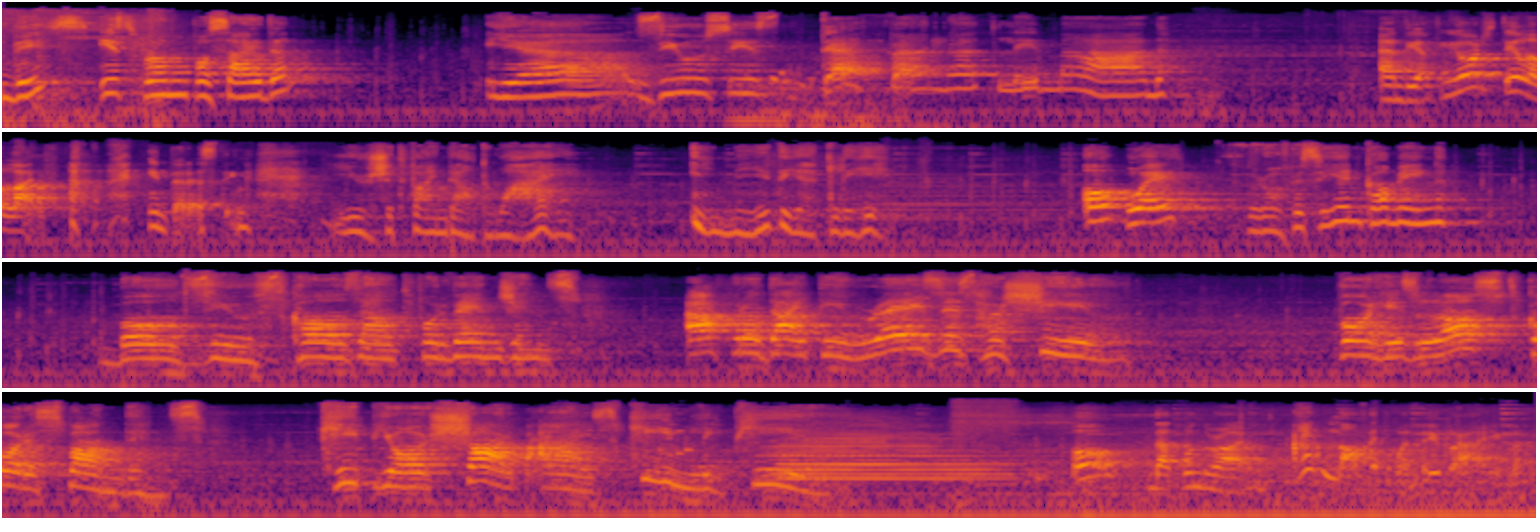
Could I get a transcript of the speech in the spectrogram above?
This is from Poseidon? Yeah, Zeus is definitely mad. And yet you're still alive. Interesting. You should find out why. Immediately. Oh, wait. Prophecy incoming. Bold Zeus calls out for vengeance. Aphrodite raises her shield. For his lost correspondence. Keep your sharp eyes keenly peeled. Oh, that one rhymed. I love it when they rhyme.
